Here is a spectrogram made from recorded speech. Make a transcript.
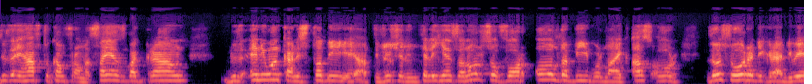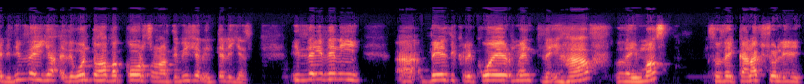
do they have to come from a science background? Do anyone can study artificial intelligence? And also for all the people like us or those who already graduated, if they, they want to have a course on artificial intelligence, is there any uh, basic requirement they have, they must, so they can actually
